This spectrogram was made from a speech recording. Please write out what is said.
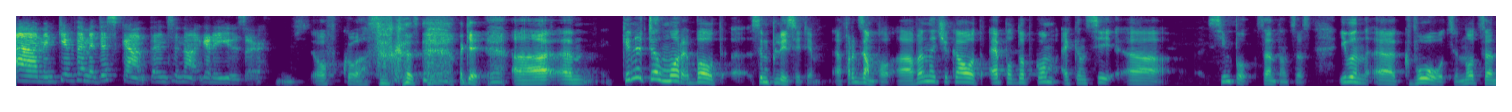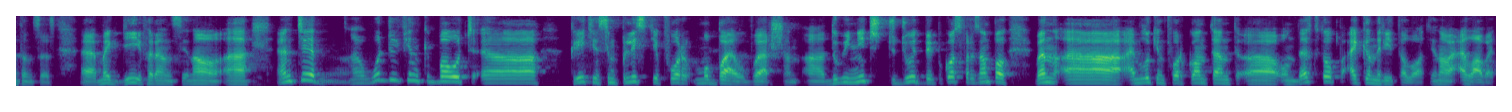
um, and give them a discount than to not get a user. Of course, of course. Okay. Uh, um, can you tell more about uh, simplicity? Uh, for example, uh, when I check out apple.com, I can see uh, simple sentences, even uh, quotes, not sentences, uh, make difference, you know. Uh, and uh, uh, what do you think about uh, creating simplicity for mobile version? Uh, do we need to do it? Because, for example, when uh, I'm looking for content uh, on desktop, I can read a lot, you know, I love it.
